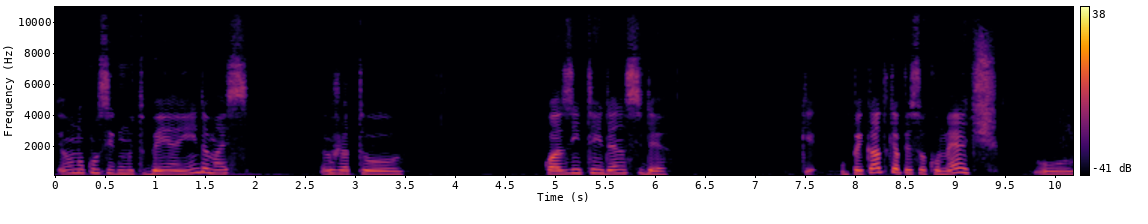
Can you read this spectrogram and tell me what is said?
eu não consigo muito bem ainda, mas eu já tô quase entendendo essa ideia. Que o pecado que a pessoa comete, o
